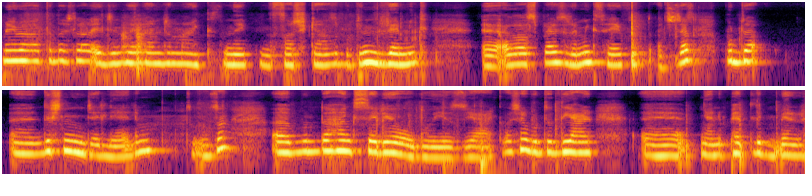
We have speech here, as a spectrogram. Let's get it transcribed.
Merhaba arkadaşlar, Ece'nin Eğlence Merkezi'ne hepiniz hoş geldiniz. Bugün Remix, e, AliExpress Remix Hairfood açacağız. Burada e, dışını inceleyelim kutumuzun. E, burada hangi seri olduğu yazıyor arkadaşlar. Burada diğer e, yani petli bir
